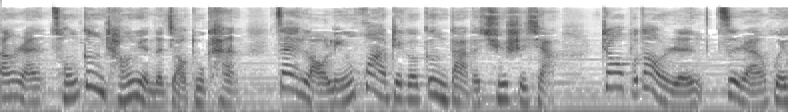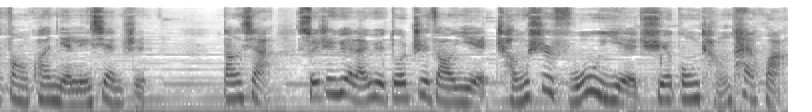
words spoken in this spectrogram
当然，从更长远的角度看，在老龄化这个更大的趋势下，招不到人，自然会放宽年龄限制。当下，随着越来越多制造业、城市服务业缺工常态化，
